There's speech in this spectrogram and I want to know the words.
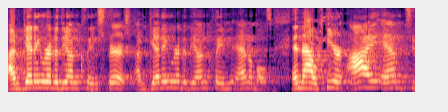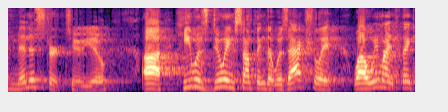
I'm getting rid of the unclean spirits. I'm getting rid of the unclean animals. And now here I am to minister to you uh, he was doing something that was actually, while we might think,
